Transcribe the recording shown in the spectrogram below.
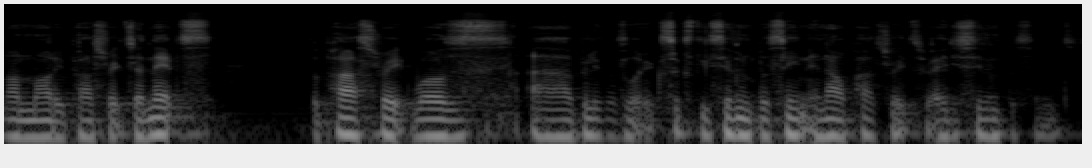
non Māori pass rates, and that's the pass rate was, uh, I believe it was like 67%, and our pass rates were 87%.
